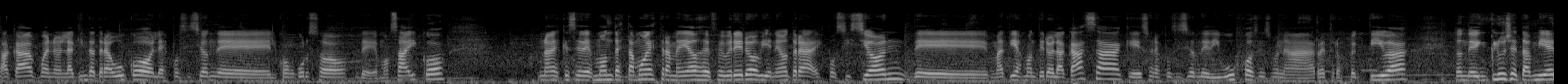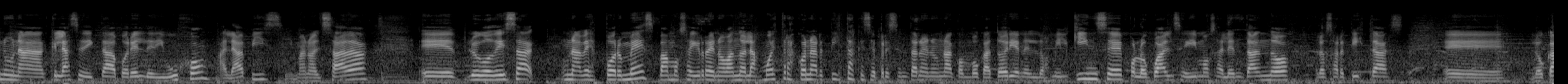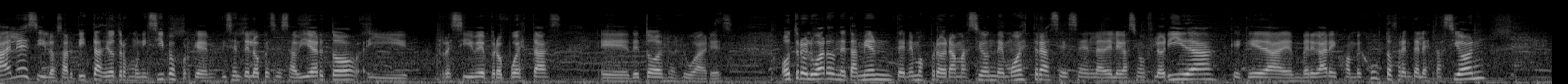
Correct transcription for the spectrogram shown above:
acá, bueno, en la Quinta Trabuco, la exposición del concurso de mosaico. Una vez que se desmonta esta muestra, a mediados de febrero, viene otra exposición de Matías Montero La Casa, que es una exposición de dibujos, es una retrospectiva, donde incluye también una clase dictada por él de dibujo a lápiz y mano alzada. Eh, luego de esa, una vez por mes, vamos a ir renovando las muestras con artistas que se presentaron en una convocatoria en el 2015, por lo cual seguimos alentando a los artistas eh, locales y los artistas de otros municipios, porque Vicente López es abierto y recibe propuestas eh, de todos los lugares. Otro lugar donde también tenemos programación de muestras es en la Delegación Florida, que queda en Vergara y Juan B. Justo, frente a la estación.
